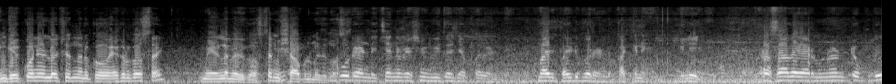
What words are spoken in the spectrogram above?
ఇంకెక్కువ నీళ్ళు వచ్చిందనుకో ఎక్కడికి వస్తాయి? మీ ఇళ్ళ మీదకి వస్తాయి మీ షాపుల మీదకి వస్తాయి. అండి చిన్న విషయం మీతో చెప్పాలండి. మాది బయటపోరండి పక్కనే విలేజ్. ప్రసాద్ గారు ఉన్నప్పుడు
